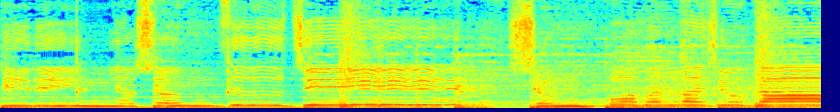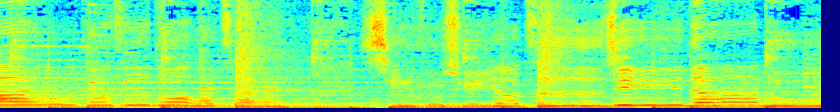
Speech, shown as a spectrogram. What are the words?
一定要胜自己。生活本来就该多姿多彩，幸福需要自己的努力。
